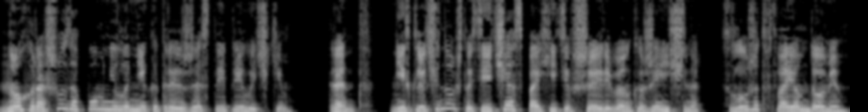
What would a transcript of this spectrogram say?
но хорошо запомнила некоторые жесты и привычки. Трент, не исключено, что сейчас похитившая ребенка женщина служит в твоем доме.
